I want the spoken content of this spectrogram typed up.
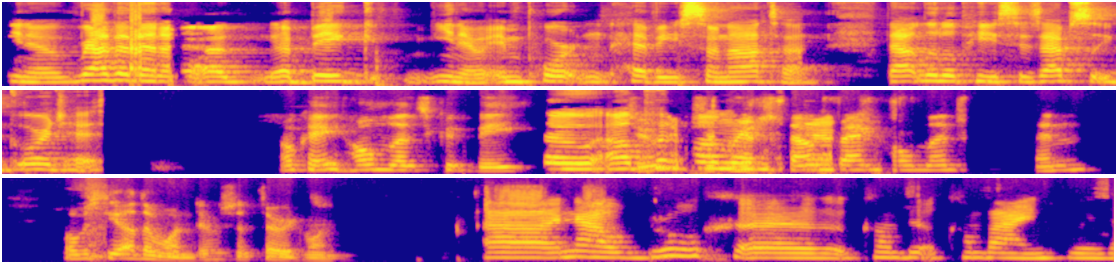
you know, rather than a, a big, you know, important, heavy sonata, that little piece is absolutely gorgeous. Okay, Homelands could be. So I'll two. put Homelands. Soundtrack, Homelands, and what was the other one? There was a third one. Uh, now Bruch uh, com combined with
